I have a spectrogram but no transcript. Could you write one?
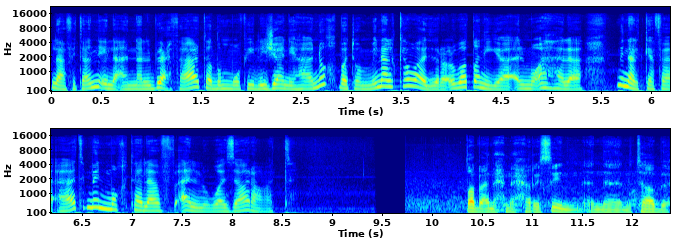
لافتا إلى أن البعثة تضم في لجانها نخبة من الكوادر الوطنية المؤهلة من الكفاءات من مختلف الوزارات. طبعا إحنا حريصين أن نتابع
